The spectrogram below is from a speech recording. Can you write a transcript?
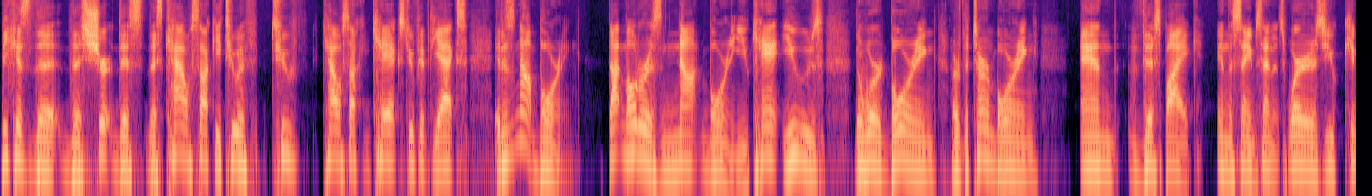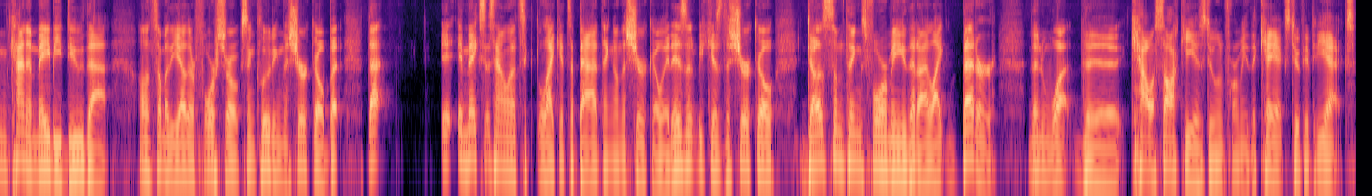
because the the shirt this this Kawasaki 2, 2 Kawasaki KX250X it is not boring. That motor is not boring. You can't use the word boring or the term boring and this bike in the same sentence. Whereas you can kind of maybe do that on some of the other four strokes, including the Sherco, but that it, it makes it sound like it's a bad thing on the Sherco. It isn't because the Sherco does some things for me that I like better than what the Kawasaki is doing for me, the KX250X.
